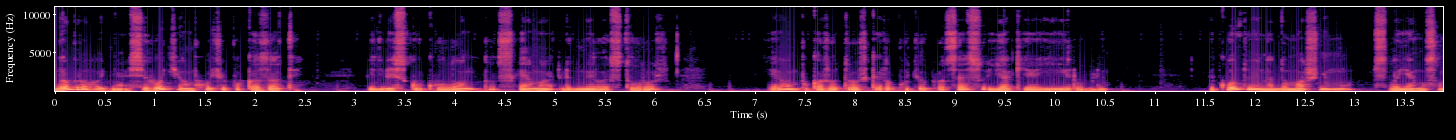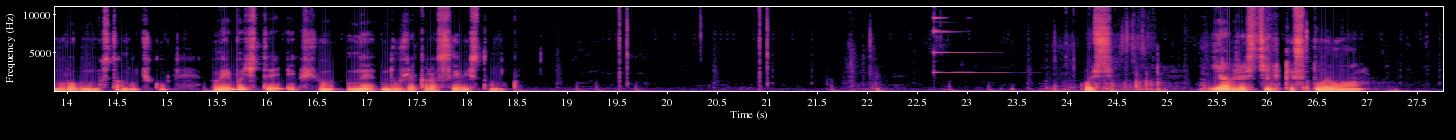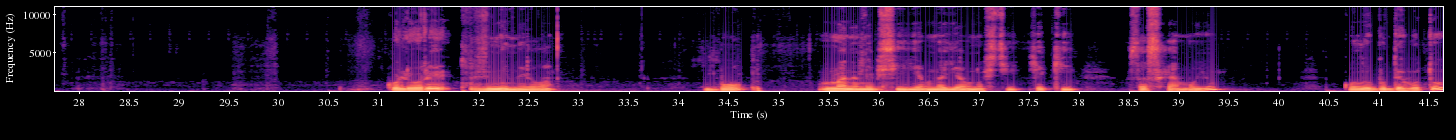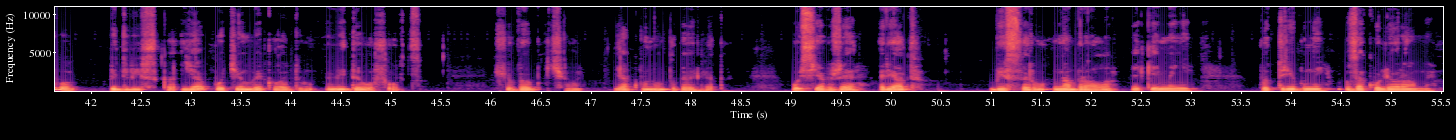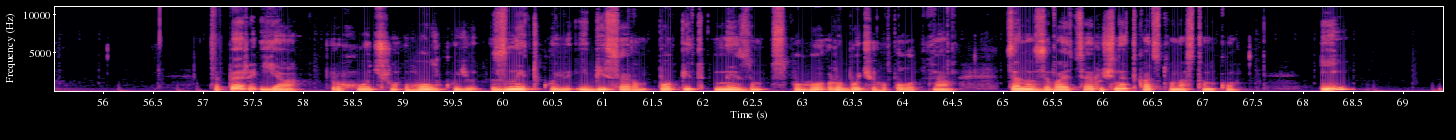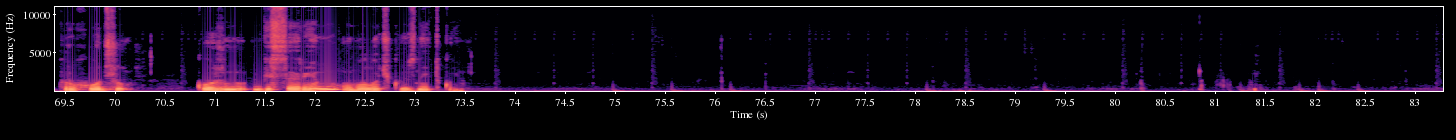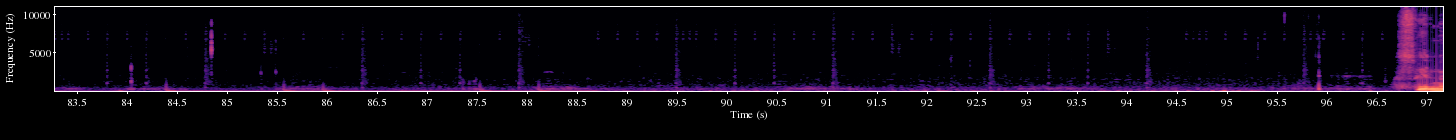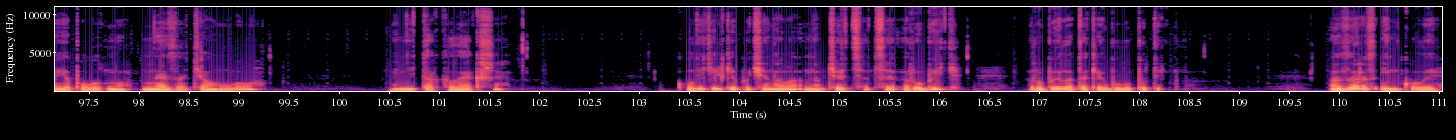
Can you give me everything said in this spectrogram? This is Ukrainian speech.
Доброго дня! Сьогодні я вам хочу показати підвіску кулон схема Людмили Сторож. Я вам покажу трошки робочого процесу, як я її роблю. Виконую на домашньому своєму саморобному станочку. Вибачте, якщо не дуже красивий станок. Ось я вже стільки сплела. Кольори змінила, бо в мене не всі є в наявності, які за схемою. Коли буде готова підвіска, я потім викладу відео шорт, щоб ви бачили, як воно буде виглядати. Ось я вже ряд бісеру набрала, який мені потрібний за кольорами. Тепер я проходжу голкою з ниткою і бісером попід низом свого робочого полотна. Це називається ручне ткацтво на станку. І проходжу кожну бісерину голочкою з ниткою. Сильно я полотно не затягувала. Мені так легше. Коли тільки починала навчатися це робити, робила так, як було потрібно. А зараз інколи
